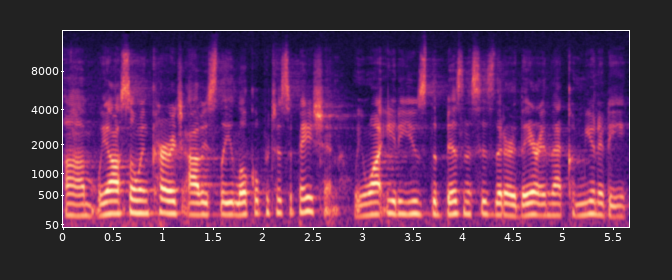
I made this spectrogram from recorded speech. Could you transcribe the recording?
Um, we also encourage, obviously, local participation. We want you to use the businesses that are there in that community,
